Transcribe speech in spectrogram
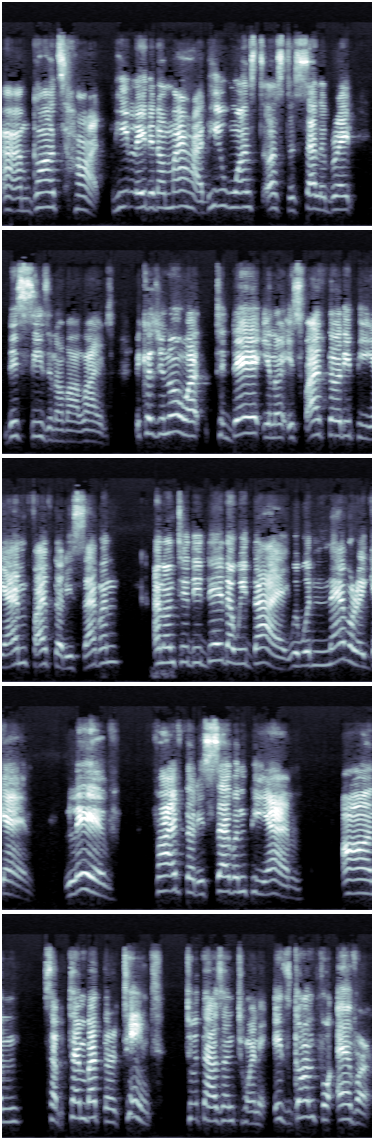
um, God's heart. He laid it on my heart. He wants us to celebrate this season of our lives because you know what? Today, you know, it's 5:30 p.m., 5:37, and until the day that we die, we will never again live 5:37 p.m. on September 13th, 2020. It's gone forever.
